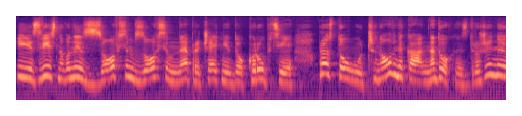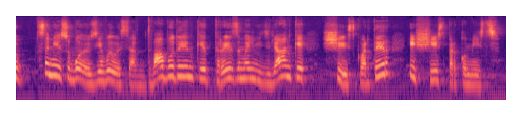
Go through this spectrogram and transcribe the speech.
І звісно, вони зовсім зовсім не причетні до корупції. Просто у чиновника на двох із дружиною самі собою з'явилися два будинки, три земельні ділянки, шість квартир і шість паркомісць.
